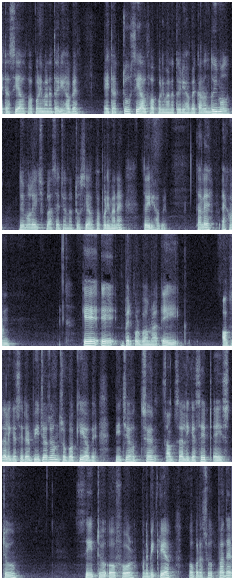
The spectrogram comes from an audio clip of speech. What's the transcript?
এটা সি আলফা পরিমাণে তৈরি হবে, এটা টু সি আলফা পরিমাণে তৈরি হবে, কারণ দুই মল দুই মল এইচ প্লাসের জন্য টু সি আলফা পরিমাণে তৈরি হবে। তাহলে এখন কে এ বের করব আমরা? এই অক্সালিক অ্যাসিডের বীজজন ধ্রুবক কী হবে? নিচে হচ্ছে oxalic acid H two C two O four মানে বিক্রিয়ক ওপরে হচ্ছে উৎপাদের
